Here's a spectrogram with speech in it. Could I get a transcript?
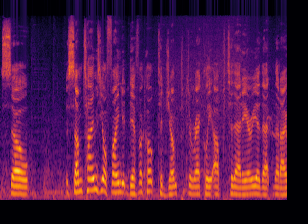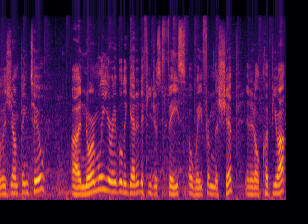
So, sometimes you'll find it difficult to jump directly up to that area that, that I was jumping to. Uh, normally you're able to get it if you just face away from the ship and it'll clip you up.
